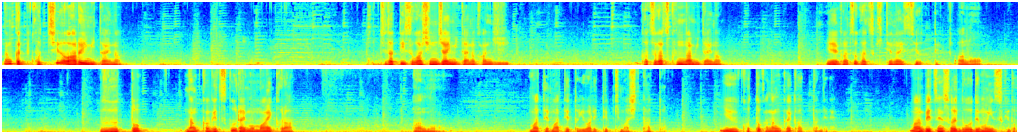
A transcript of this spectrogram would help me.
なんかこっちが悪いみたいな。こっちだって忙しいんじゃいみたいな感じ。ガツガツくんなみたいな。いやガツガツ来てないっすよって。あのずっと何ヶ月ぐらいも前からあの待て待てと言われてきましたということが何回かあったんでね。まあ別にそれどうでもいいんですけど。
